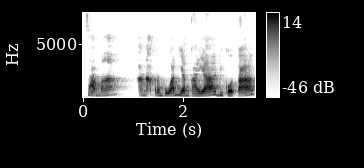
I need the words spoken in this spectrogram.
sama anak perempuan yang kaya di kota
